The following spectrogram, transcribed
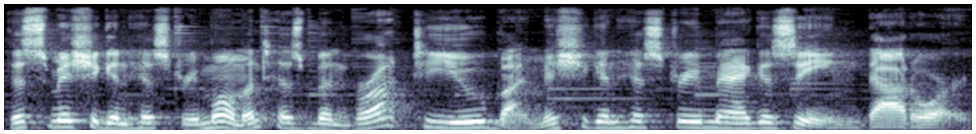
This Michigan History Moment has been brought to you by MichiganHistoryMagazine.org.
